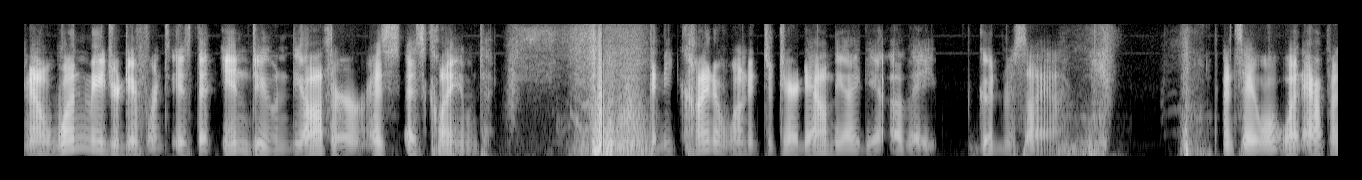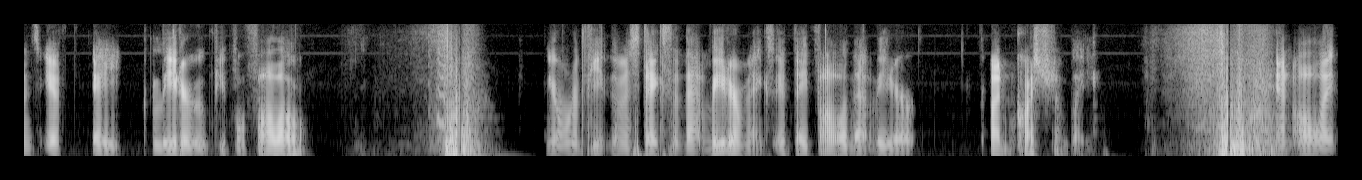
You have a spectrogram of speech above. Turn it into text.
Now, one major difference is that in Dune, the author has, has claimed that he kind of wanted to tear down the idea of a good messiah and say, well, what happens if a leader who people follow you know repeat the mistakes that that leader makes if they follow that leader unquestionably. And all it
